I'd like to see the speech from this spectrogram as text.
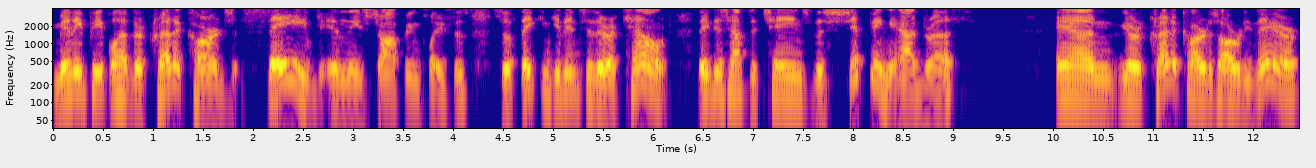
many people have their credit cards saved in these shopping places. So if they can get into their account they just have to change the shipping address and your credit card is already there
